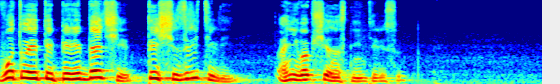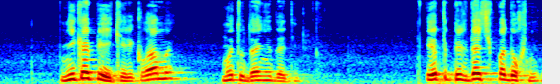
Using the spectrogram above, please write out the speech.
Вот у этой передачи тысяча зрителей, они вообще нас не интересуют. Ни копейки рекламы мы туда не дадим. И эта передача подохнет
